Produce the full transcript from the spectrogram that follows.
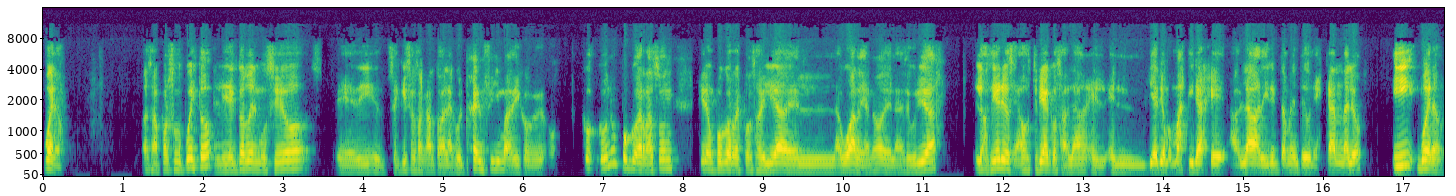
Bueno, o sea, por supuesto, el director del museo eh, se quiso sacar toda la culpa encima, dijo que con, con un poco de razón, que era un poco responsabilidad de la guardia, ¿no? De la seguridad. Los diarios austríacos hablaban, el, el diario más tiraje hablaba directamente de un escándalo. Y bueno,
